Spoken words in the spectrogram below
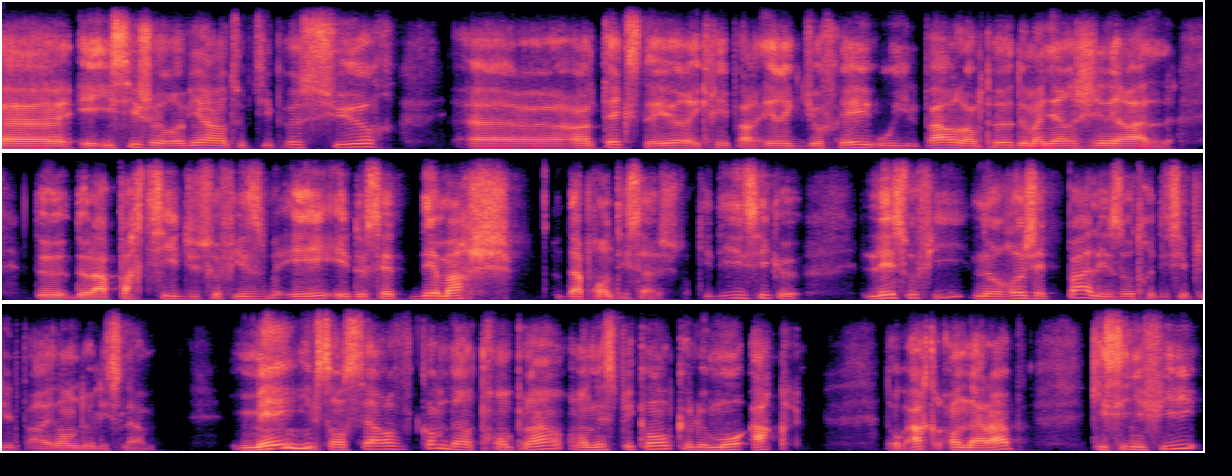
Euh, et ici, je reviens un tout petit peu sur euh, un texte d'ailleurs écrit par Éric Dioffrey où il parle un peu de manière générale de, de la partie du soufisme et, et de cette démarche d'apprentissage. Donc, il dit ici que les soufis ne rejettent pas les autres disciplines, par exemple de l'islam mais mmh ils s'en servent comme d'un tremplin en expliquant que le mot aql, donc aql en arabe, qui signifie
